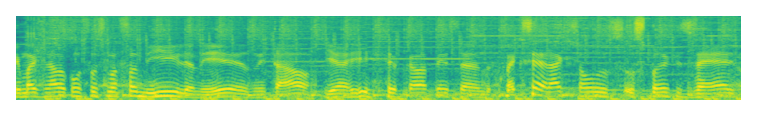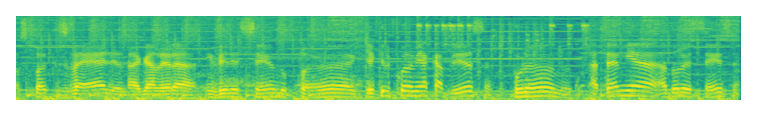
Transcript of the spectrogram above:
eu imaginava como se fosse uma família mesmo e tal. E aí eu ficava pensando, como é que será que são os, os punks velhos, os punks velhos, a galera envelhecendo punk. E aquilo ficou na minha cabeça por anos, até minha adolescência,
